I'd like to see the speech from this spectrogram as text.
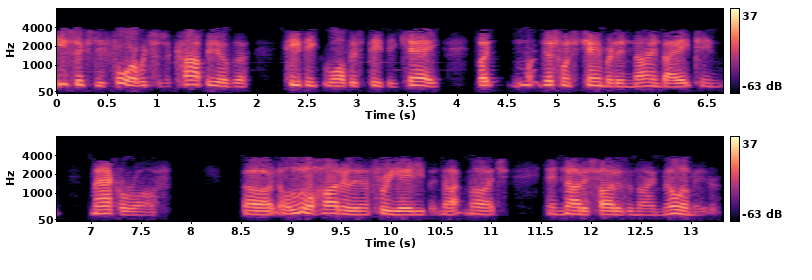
P64, which is a copy of the PP, Walther's PPK, but this one's chambered in 9 by 18 Makarov. Uh, a little hotter than a 380, but not much, and not as hot as a 9 millimeter.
